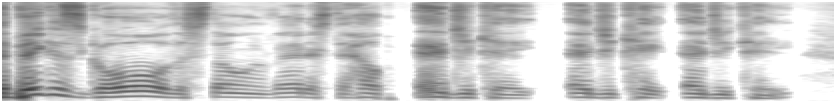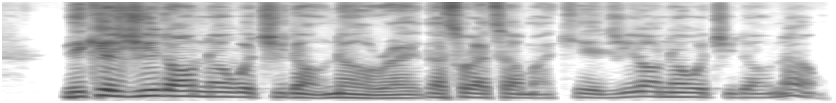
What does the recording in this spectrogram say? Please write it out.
The biggest goal of the Stone Vet is to help educate, educate, educate, because you don't know what you don't know, right? That's what I tell my kids. You don't know what you don't know,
